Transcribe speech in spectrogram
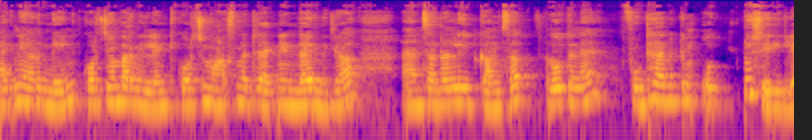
ആക്നെയാണ് മെയിൻ കുറച്ച് ഞാൻ പറഞ്ഞില്ല എനിക്ക് കുറച്ച് മാസങ്ങളായിട്ട് ആക്നെ ഉണ്ടായിരുന്നില്ല. And suddenly it comes up അതുപോലെ തന്നെ ഫുഡ് ഹാബിറ്റും ഒട്ടും ശരിയില്ല.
